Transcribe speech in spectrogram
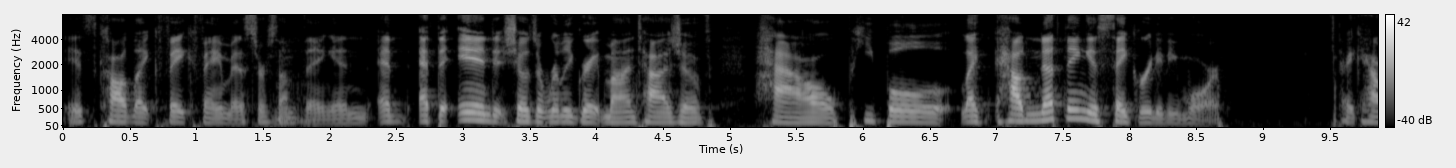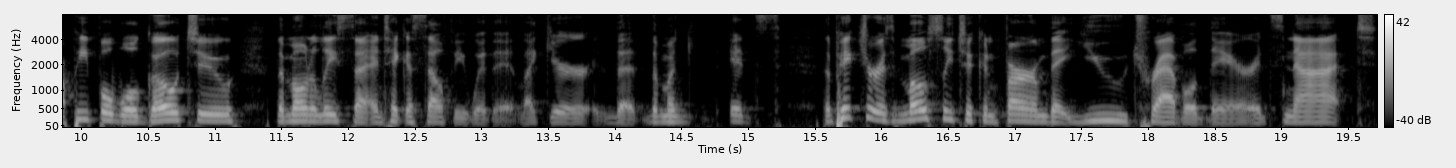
It's called like Fake Famous or something, and and at the end it shows a really great montage of how people like how nothing is sacred anymore like how people will go to the Mona Lisa and take a selfie with it. Like you're the the it's the picture is mostly to confirm that you traveled there. It's not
